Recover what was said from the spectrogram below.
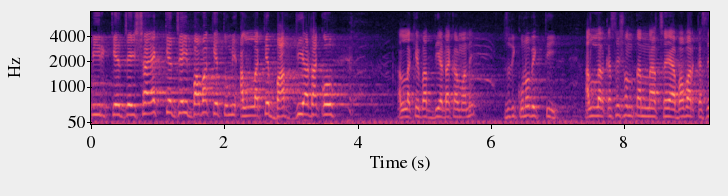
পীরকে, যেই শায়েককে, যেই বাবাকে তুমি আল্লাহকে বাদ দিয়া ডাকো। আল্লাহকে বাদ দিয়া ডাকা মানে? যদি কোনো ব্যক্তি আল্লাহর কাছে সন্তান না চায়, বাবার কাছে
